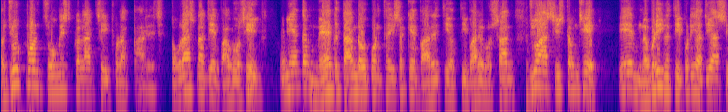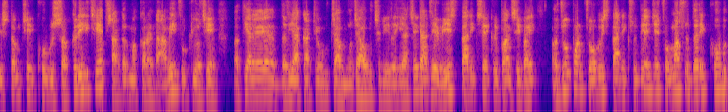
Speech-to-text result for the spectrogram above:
હજુ પણ ચોવીસ કલાક છે એ થોડાક ભારે છે. સૌરાષ્ટ્રના જે ભાગો છે એની અંદર મેઘ તાંડવ પણ થઈ શકે ભારેથી અતિ ભારે વરસાદ. હજુ આ સિસ્ટમ છે એ નબળી નથી પડી હજી આ સિસ્ટમ છે ખૂબ સક્રિય છે. સાગરમાં કરંટ આવી ચૂક્યો છે. અત્યારે દરિયાકાંઠે ઊંચા મોજા ઉછળી રહ્યા છે. આજે વીસ તારીખ છે કૃપાલસિંહભાઈ. હજુ પણ ચોવીસ તારીખ સુધી જે ચોમાસું ધરી ખૂબ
